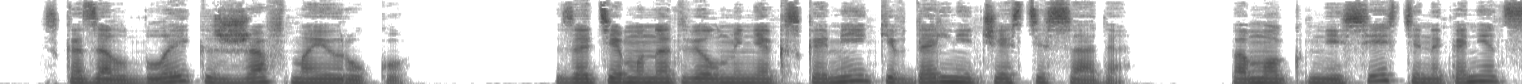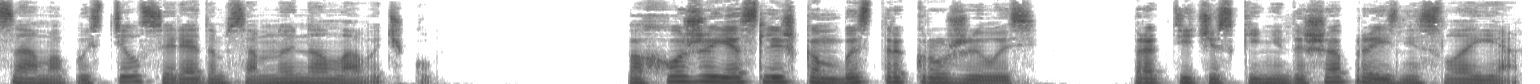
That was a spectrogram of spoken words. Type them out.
— сказал Блейк, сжав мою руку. Затем он отвел меня к скамейке в дальней части сада. Помог мне сесть и, наконец, сам опустился рядом со мной на лавочку. «Похоже, я слишком быстро кружилась», — практически не дыша произнесла я.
